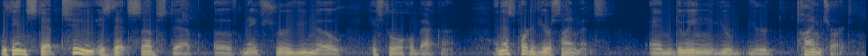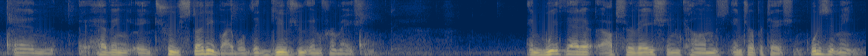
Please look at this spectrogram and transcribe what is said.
within step two is that sub step of make sure you know historical background. And that's part of your assignments and doing your, your time chart and having a true study Bible that gives you information. And with that observation comes interpretation. What does it mean?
